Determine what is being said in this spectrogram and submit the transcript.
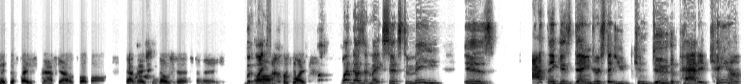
take the face mask out of football. That makes no sense to me. But like, uh, like, what doesn't make sense to me is I think it's dangerous that you can do the padded camp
